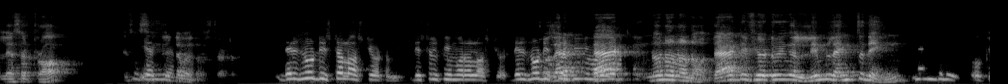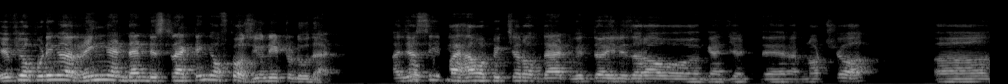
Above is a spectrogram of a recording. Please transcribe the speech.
lesser trough. It's a Yes, single sir. level osteotomy. There is no distal osteotomy, distal femoral osteotomy. There is no So distal that, femoral. that no no no no that if you're doing a limb lengthening Okay. if you're putting a ring and then distracting of course you need to do that i'll just see if i have a picture of that with the Ilizarov gadget there i'm not sure uh,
